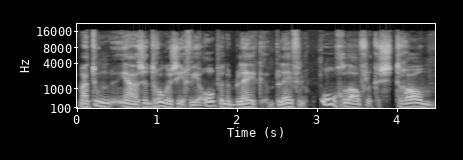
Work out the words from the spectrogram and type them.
Maar toen, ja, ze drongen zich weer op en er bleek, bleef een ongelofelijke stroom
